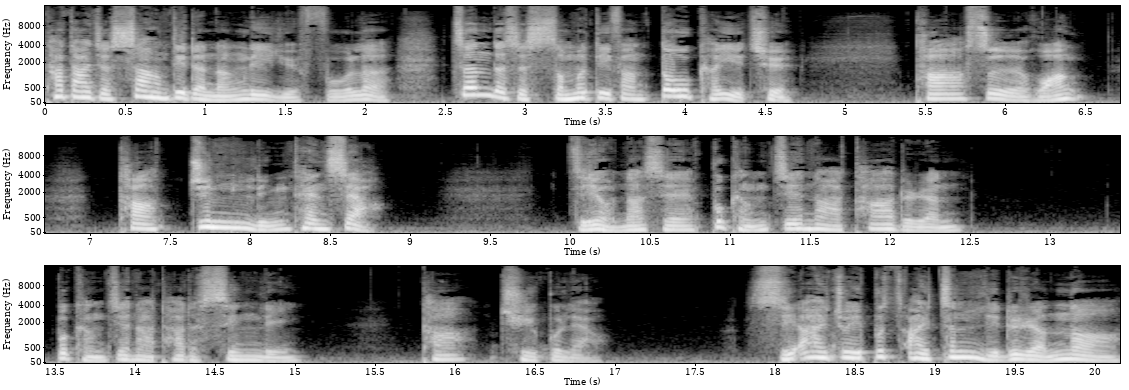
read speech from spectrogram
他带着上帝的能力与福乐，真的是什么地方都可以去。他是王，他君临天下。只有那些不肯接纳他的人，不肯接纳他的心灵，他去不了。喜爱罪不爱真理的人呢？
